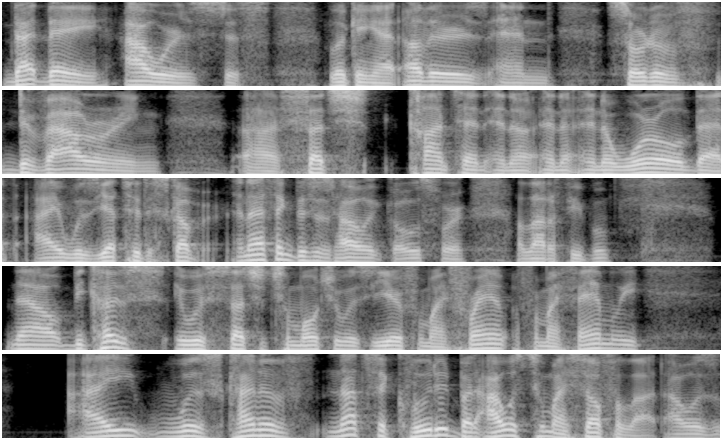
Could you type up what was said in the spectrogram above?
that day hours just looking at others and sort of devouring uh, such content in a, in a in a world that I was yet to discover. And I think this is how it goes for a lot of people. Now, because it was such a tumultuous year for my fam- for my family, I was kind of not secluded, but I was to myself a lot. I was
